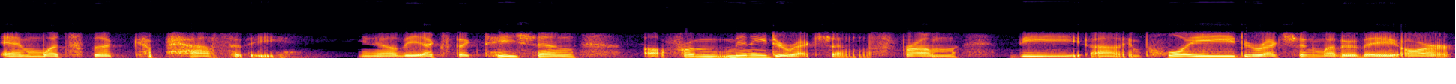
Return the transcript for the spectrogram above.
and what's the capacity. You know, the expectation uh, from many directions, from the uh, employee direction, whether they are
